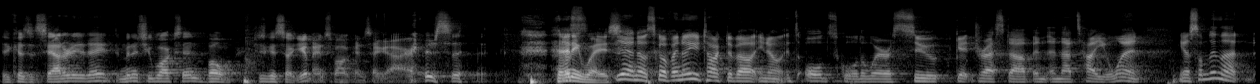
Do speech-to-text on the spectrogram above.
because it's Saturday today, the minute she walks in, boom, she's going to say, You've been smoking cigars. Anyways. Yeah, no, Scof, I know you talked about, you know, it's old school to wear a suit, get dressed up, and, and that's how you went. You know, something that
